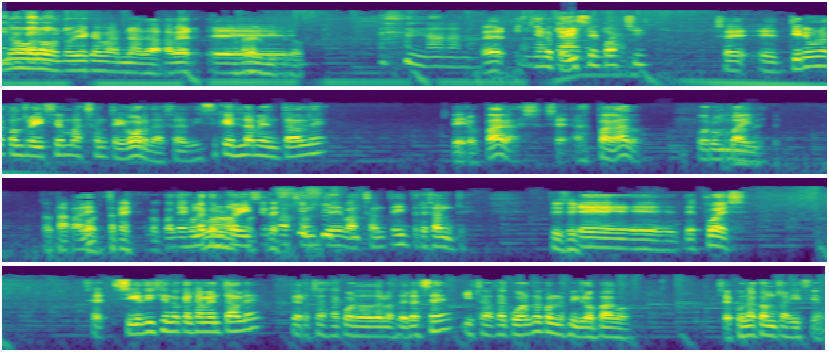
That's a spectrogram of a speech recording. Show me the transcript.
No, no, no voy a quemar nada. A ver, eh, micro. no, no, no. a ver es Venga, que lo que dice. Guachi o sea, eh, tiene una contradicción bastante gorda. O sea, dice que es lamentable, pero pagas. O sea, has pagado por un baile. Total, ¿Vale? por tres. Lo cual es una Uno, contradicción bastante, bastante interesante. Sí, sí. Eh, después, o sigues diciendo que es lamentable, pero estás de acuerdo de los DLC y estás de acuerdo con los micropagos. O contradicción.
